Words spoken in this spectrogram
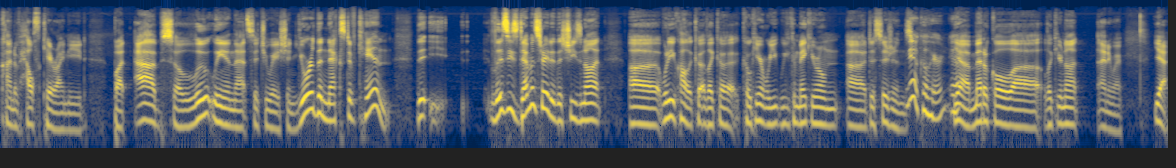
kind of health care I need? But absolutely, in that situation, you're the next of kin. The, Lizzie's demonstrated that she's not. Uh, what do you call it? Co- like uh, coherent, where you, where you can make your own uh, decisions. Yeah, coherent. Yeah, Yeah. medical. Uh, like you're not. Anyway, yeah,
